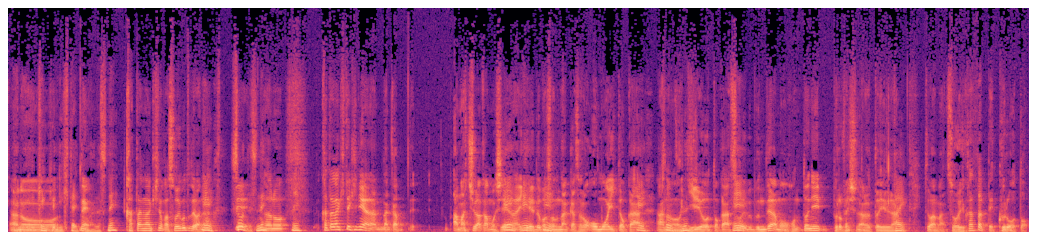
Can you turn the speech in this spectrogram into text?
あのー、謙虚にいきたいと思いますね、ね、肩書きとかそういうことではなくて、そうですね。あの、ね、肩書き的にはなんか、アマチュアかもしれないけれども、そのなんかその思いとか、あの技量とか、そういう部分ではもう本当にプロフェッショナルというような人は、まあそういう方って苦労と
